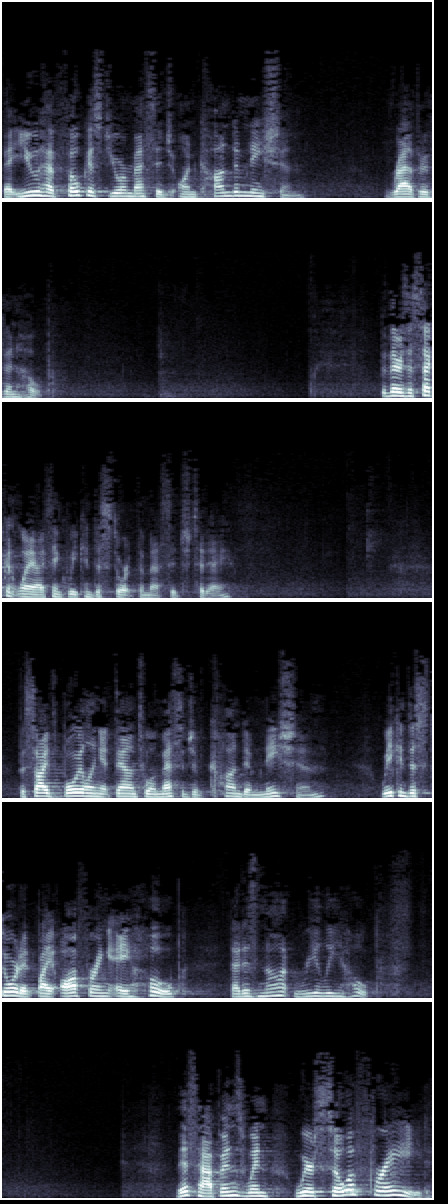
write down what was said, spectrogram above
that you have focused your message on condemnation rather than hope. But there's a second way I think we can distort the message today. Besides boiling it down to a message of condemnation, we can distort it by offering a hope that is not really hope. This happens when we're so afraid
